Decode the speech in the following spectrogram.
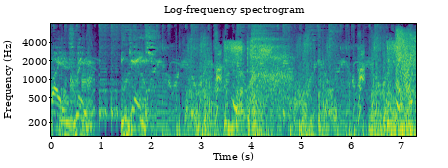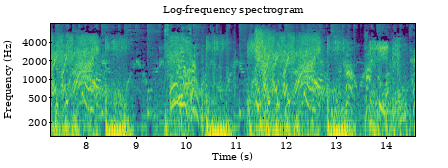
Fighters ready. Engage. Ha! Ha! Shoryuken! Ha! Ha!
